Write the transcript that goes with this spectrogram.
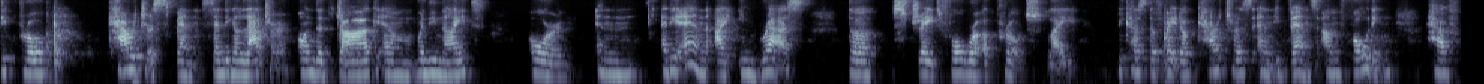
different character spend sending a letter on the dark and windy night or and at the end i embrace the straightforward approach like because the fate of characters and events unfolding have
